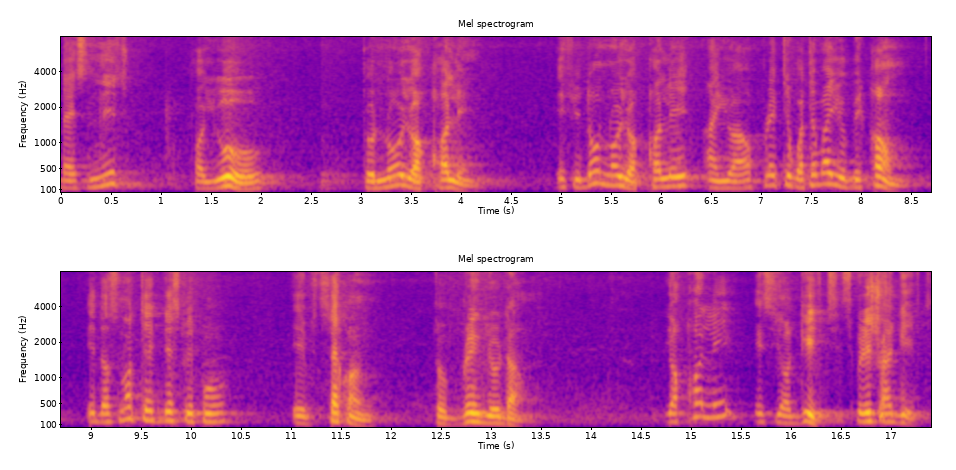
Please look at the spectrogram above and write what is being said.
there's need for you to know your calling. If you don't know your calling and you are operating whatever you become, it does not take these people a second to bring you down. Your calling is your gift, spiritual gift.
